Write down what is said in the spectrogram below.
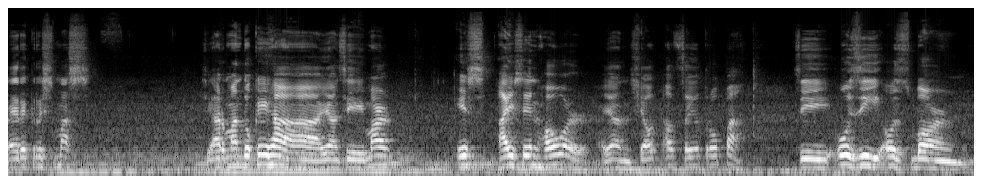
Merry Christmas. Si Armando Queja. Ayan, si Mark is Eisenhower. Ayan, shout out sa iyo tropa. Si Ozzy Osbourne.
